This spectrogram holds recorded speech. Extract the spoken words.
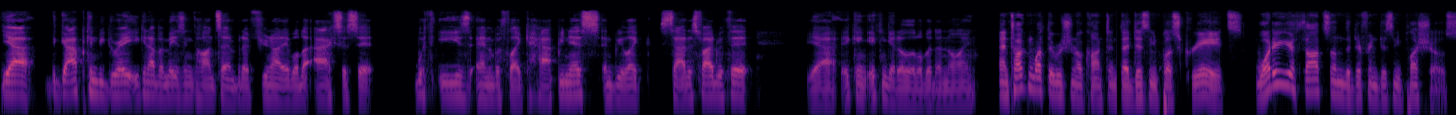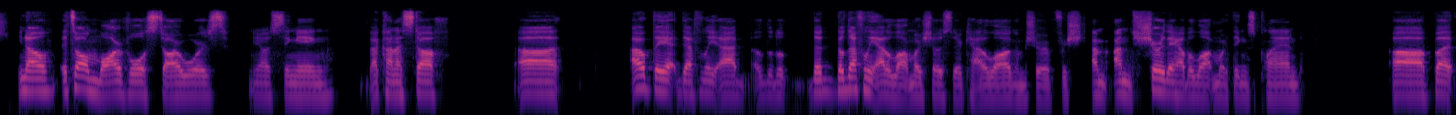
yeah, the gap can be great. You can have amazing content, but if you're not able to access it with ease and with like happiness and be like satisfied with it, yeah, it can it can get a little bit annoying. And talking about the original content that Disney Plus creates, what are your thoughts on the different Disney Plus shows? You know, it's all Marvel, Star Wars, you know, singing, that kind of stuff. Uh, I hope they definitely add a little. They'll definitely add a lot more shows to their catalog. I'm sure for. I'm I'm sure they have a lot more things planned. Uh, but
